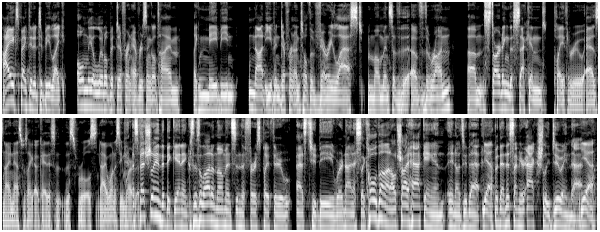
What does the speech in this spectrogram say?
I expected it to be like only a little bit different every single time. Like maybe not even different until the very last moments of the of the run. Um, starting the second playthrough as 9S was like, okay, this is this rules. I want to see more. Especially in the beginning, because there's a lot of moments in the first playthrough as 2B where 9S is like, hold on, I'll try hacking and you know do that. Yeah. But then this time you're actually doing that. Yeah,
